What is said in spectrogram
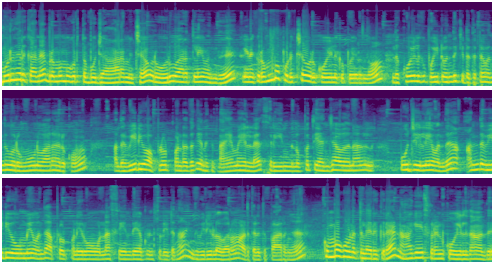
முருகருக்கான பிரம்ம முகூர்த்த பூஜை ஆரம்பித்த ஒரு ஒரு வாரத்துலேயே வந்து எனக்கு ரொம்ப பிடிச்ச ஒரு கோயிலுக்கு போயிருந்தோம். இந்த கோயிலுக்கு போயிட்டு வந்து கிட்டத்தட்ட வந்து ஒரு மூணு வாரம் இருக்கும். அந்த வீடியோ அப்லோட் பண்ணுறதுக்கு எனக்கு டைமே இல்லை. சரி இந்த முப்பத்தி அஞ்சாவது நாள் பூஜையிலே வந்து அந்த வீடியோவுமே வந்து அப்லோட் பண்ணிடுவோம் ஒன்றா சேர்ந்து அப்படின்னு சொல்லிட்டு தான் இந்த வீடியோவில் வரும். அடுத்தடுத்து பாருங்கள் கும்பகோணத்தில் இருக்கிற நாகேஸ்வரன் கோயில் தான் அது.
